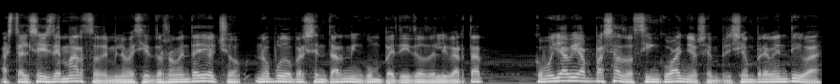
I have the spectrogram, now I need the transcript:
Hasta el 6 de marzo de 1998 no pudo presentar ningún pedido de libertad. Como ya habían pasado cinco años en prisión preventiva,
